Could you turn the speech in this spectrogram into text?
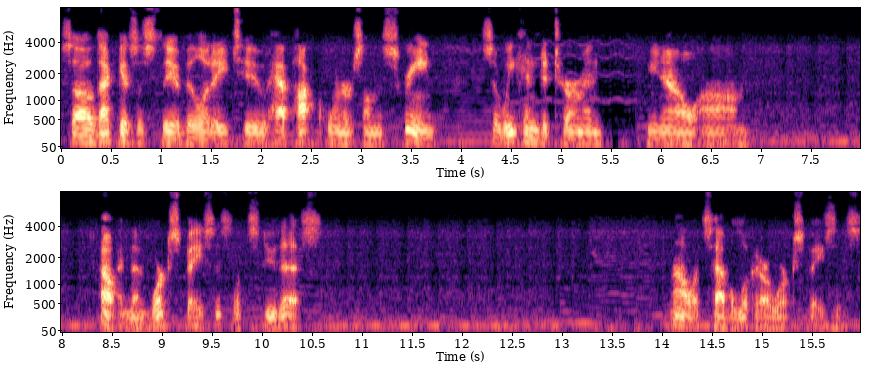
So that gives us the ability to have hot corners on the screen, so we can determine, you know, um, oh, and then workspaces. Let's do this. Now let's have a look at our workspaces.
